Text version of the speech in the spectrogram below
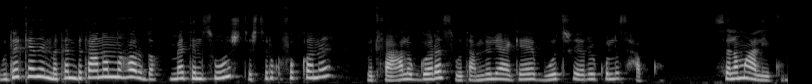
وده كان المكان بتاعنا النهارده، ما تنسوش تشتركوا في القناة وتفعّلوا الجرس وتعملوا لي إعجاب وتشيروا لكل أصحابكم. السلام عليكم.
